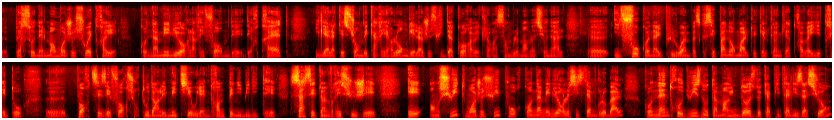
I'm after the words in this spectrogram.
euh, personnellement, moi, je souhaiterais qu'on améliore la réforme des, retraites. Il y a la question des carrières longues, et là je suis d'accord avec le Rassemblement national. Euh, il faut qu'on aille plus loin parce que c'est pas normal que quelqu'un qui a travaillé très tôt euh, porte ses efforts, surtout dans les métiers où il y a une grande pénibilité. Ça, c'est un vrai sujet. Et ensuite, moi, je suis pour qu'on améliore le système global, qu'on introduise notamment une dose de capitalisation,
